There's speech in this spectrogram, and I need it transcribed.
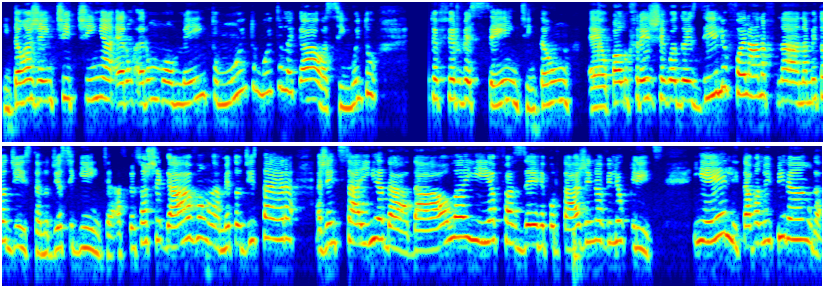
Então, a gente tinha, era, era um momento muito, muito legal, assim, muito efervescente. Então, é, o Paulo Freire chegou do exílio, foi lá na, na, na, Metodista no dia seguinte. As pessoas chegavam, a Metodista era. A gente saía da, da aula e ia fazer reportagem na Vila Euclides. E ele estava no Ipiranga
